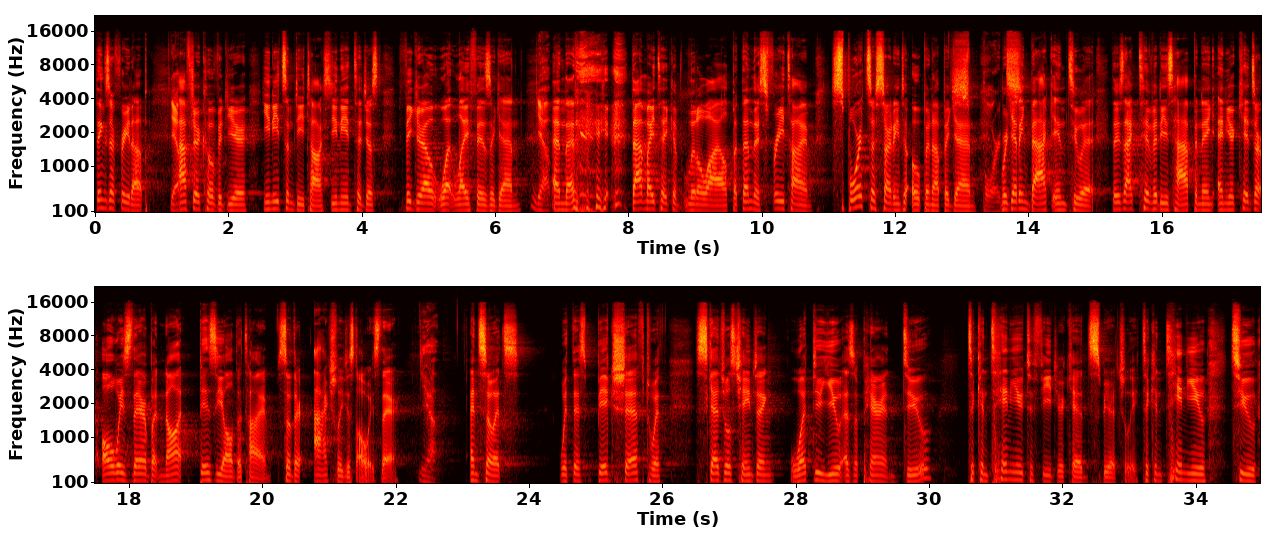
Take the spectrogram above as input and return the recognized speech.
Things are freed up. Yep. After a COVID year, you need some detox. You need to just figure out what life is again. Yep. And then that might take a little while, but then there's free time. Sports are starting to open up again. Sports. We're getting back into it. There's activities happening, and your kids are always there, but not busy all the time. So they're actually just always there. Yeah. And so it's with this big shift, with schedules changing, what do you as a parent do to continue to feed your kids spiritually, to continue to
